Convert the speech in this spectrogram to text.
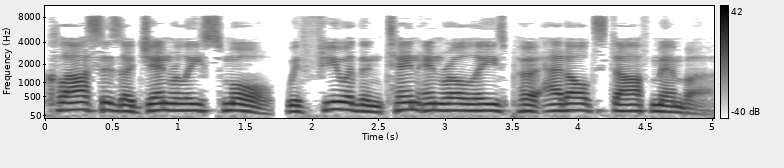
Classes are generally small, with fewer than 10 enrollees per adult staff member.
